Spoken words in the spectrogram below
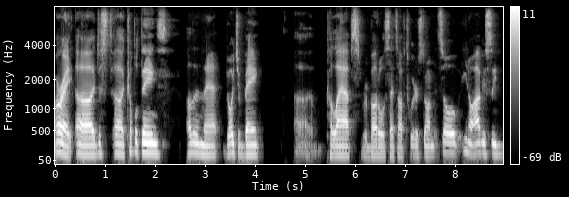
all right. Uh, just a couple things. Other than that, Deutsche Bank uh, collapse, rebuttal sets off Twitter storm. So, you know, obviously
